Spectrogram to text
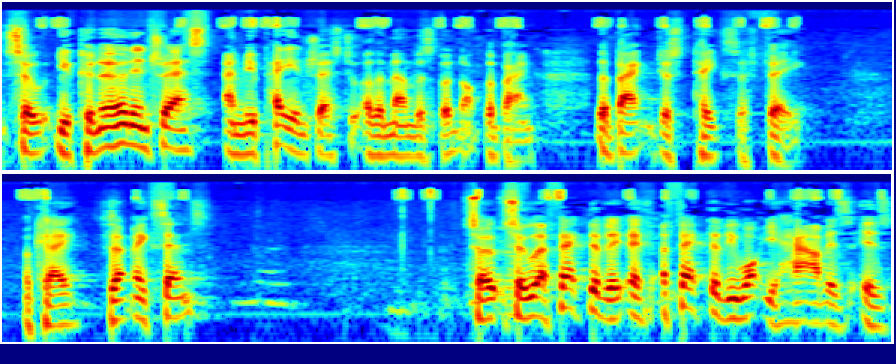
so you can earn interest, and you pay interest to other members, but not the bank. The bank just takes a fee. Okay? Does that make sense? So, so effectively, eff- effectively, what you have is, is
